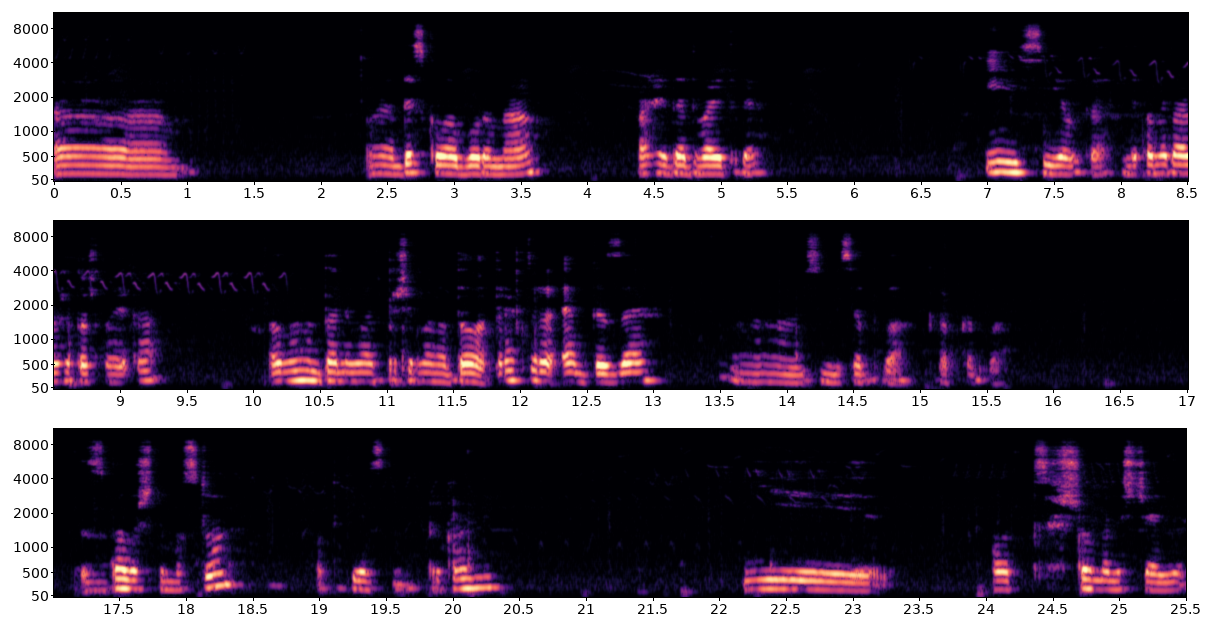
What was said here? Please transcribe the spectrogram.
Е, е, Дискова борона АГД 2.3. І сіялка. Не пам'ятаю вже точно яка. Але вона на даний момент причеплена до трактора МТЗ е, 82.2. З балочним мостом. От такий прикольний. І от що в мене ще є.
